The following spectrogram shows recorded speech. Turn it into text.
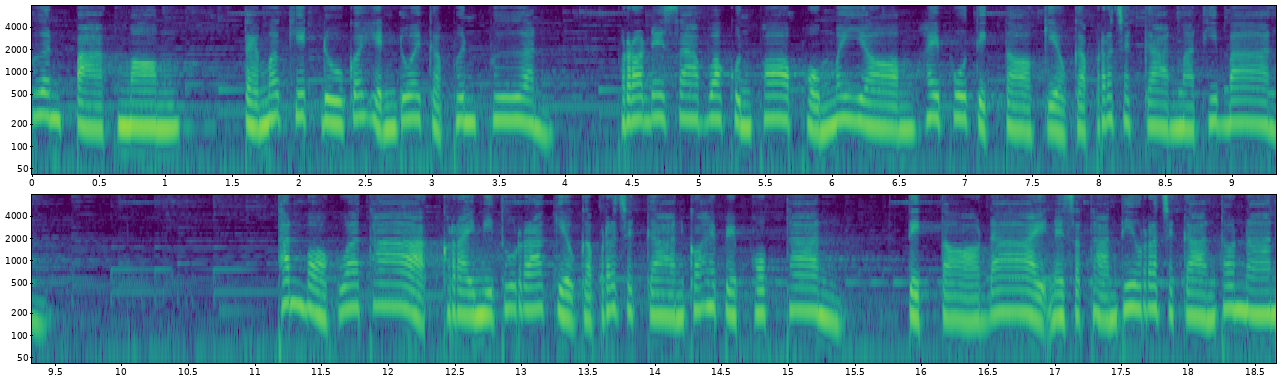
พื่อนๆ ปากมอม แต่เมื่อคิดดูก็เห็นด้วยกับเพื่อนๆ เพราะได้ทราบว่าคุณพ่อผมไม่ยอมให้ผู้ติดต่อเกี่ยวกับราชการมาที่บ้าน ท่านบอกว่าถ้าใครมีธุระเกี่ยวกับราชการก็ให้ไปพบท่าน ติดต่อได้ในสถานที่ราชการเท่านั้น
